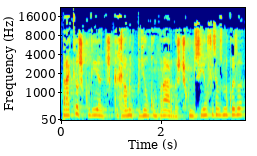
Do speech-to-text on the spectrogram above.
para aqueles clientes que realmente podiam comprar, mas desconheciam, fizemos uma coisa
